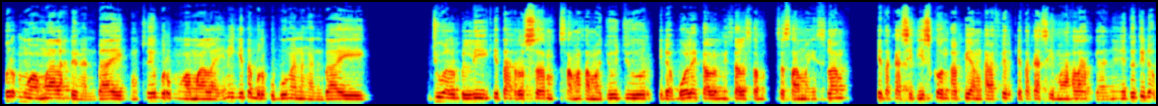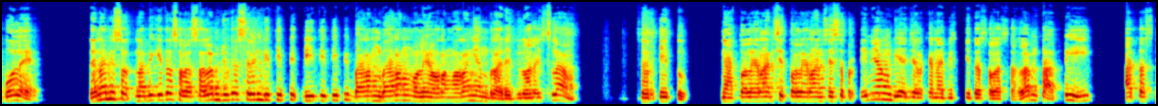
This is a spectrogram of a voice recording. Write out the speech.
bermuamalah dengan baik. Maksudnya bermuamalah ini kita berhubungan dengan baik, jual beli kita harus sama-sama jujur. Tidak boleh kalau misalnya sesama Islam kita kasih diskon tapi yang kafir kita kasih mahal harganya. Itu tidak boleh. Dan Nabi Nabi kita SAW juga sering dititipi, dititipi barang-barang oleh orang-orang yang berada di luar Islam. Seperti itu. Nah toleransi toleransi seperti ini yang diajarkan Nabi kita SAW tapi atas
